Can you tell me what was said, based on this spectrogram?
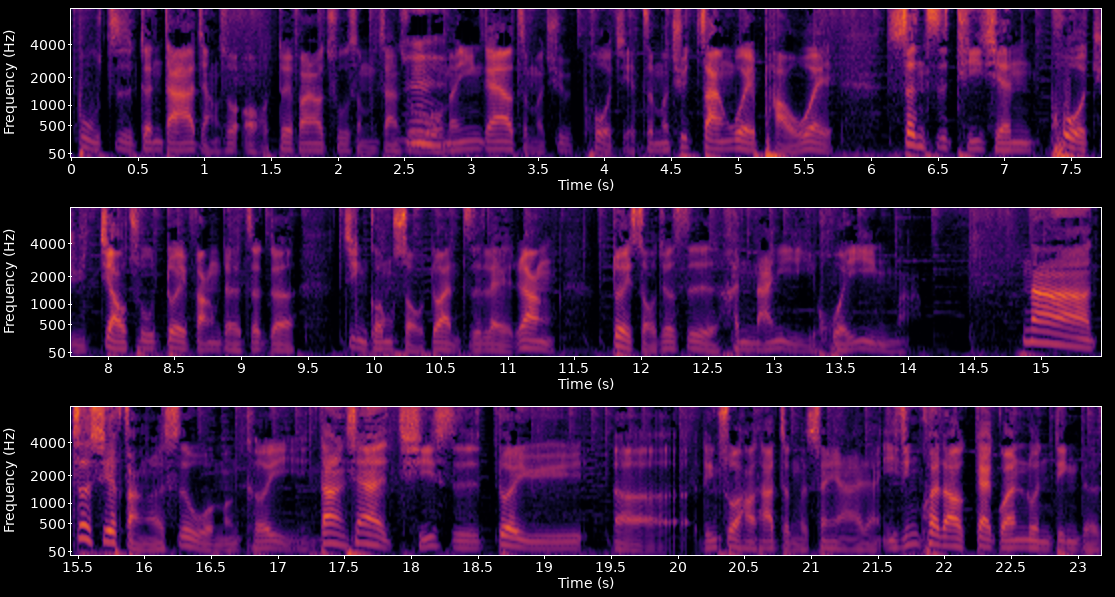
布置跟大家讲说，哦，对方要出什么战术，我们应该要怎么去破解，怎么去站位、跑位，甚至提前破局，叫出对方的这个进攻手段之类，让对手就是很难以回应嘛。那这些反而是我们可以，当然现在其实对于呃林书豪他整个生涯来讲，已经快到盖棺论定的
